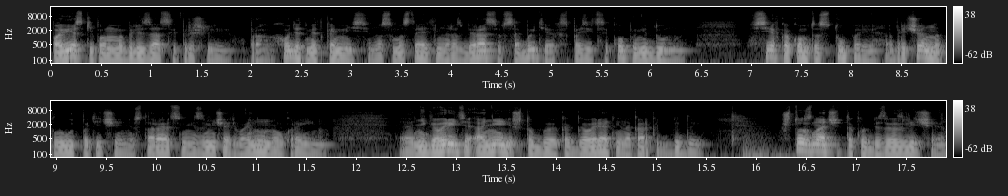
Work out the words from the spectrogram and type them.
повестки по мобилизации пришли, проходят медкомиссии, но самостоятельно разбираться в событиях с позиции КОПа не думают. Все в каком-то ступоре, обреченно плывут по течению, стараются не замечать войну на Украине. Э, не говорите о ней, чтобы, как говорят, не накаркать беды. Что значит такое безразличие?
